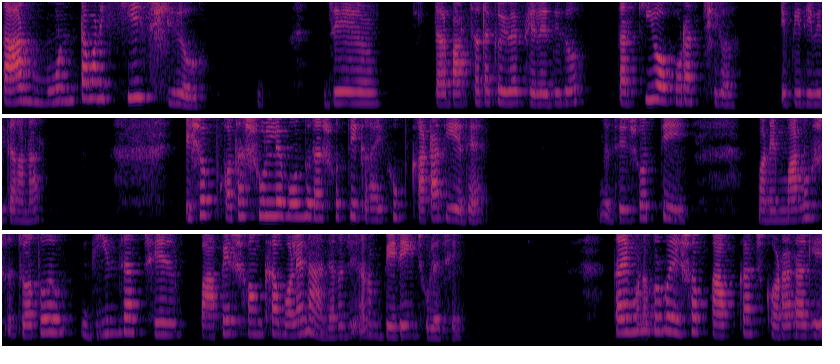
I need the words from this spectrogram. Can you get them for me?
তার মনটা মানে কি ছিল? যে তার বাচ্চাটাকে ওইভাবে ফেলে দিল। তার কি অপরাধ ছিল এই পৃথিবীতে আনার? এসব কথা শুনলে বন্ধুরা সত্যি গায়ে খুব কাটা দিয়ে দেয়। যে সত্যি মানে মানুষ যত দিন যাচ্ছে পাপের সংখ্যা বলে না, যেন যেন বেড়েই চলেছে। তাই মনে করব এসব পাপ কাজ করার আগে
